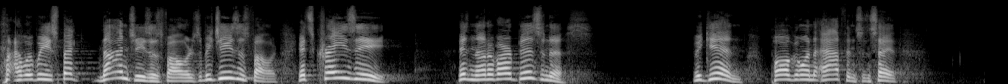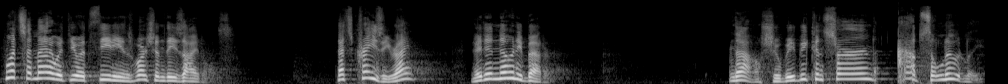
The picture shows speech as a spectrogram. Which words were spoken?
Why would we expect non Jesus followers to be Jesus followers? It's crazy. It's none of our business. Again, Paul going to Athens and saying, What's the matter with you Athenians worshiping these idols? That's crazy, right? They didn't know any better. Now, should we be concerned? Absolutely,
